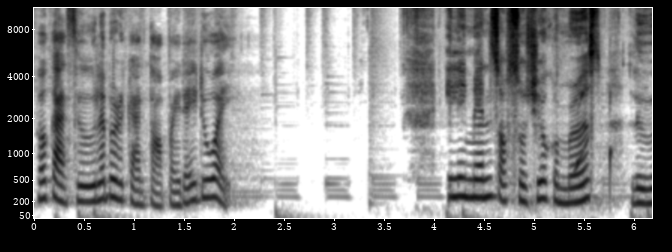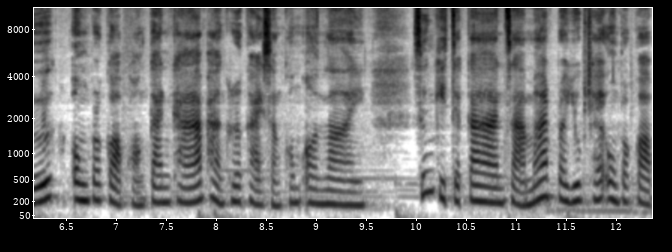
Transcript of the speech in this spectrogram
เพื่อการซื้อและบริการต่อไปได้ด้วย Elements of Social Commerce หรือองค์ประกอบของการค้าผ่านเครือข่ายสังคมออนไลน์ ซึ่งกิจการสามารถประยุกต์ใช้องค์ประกอบ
